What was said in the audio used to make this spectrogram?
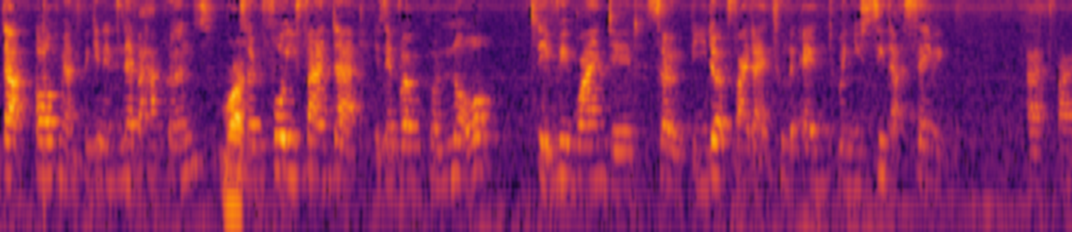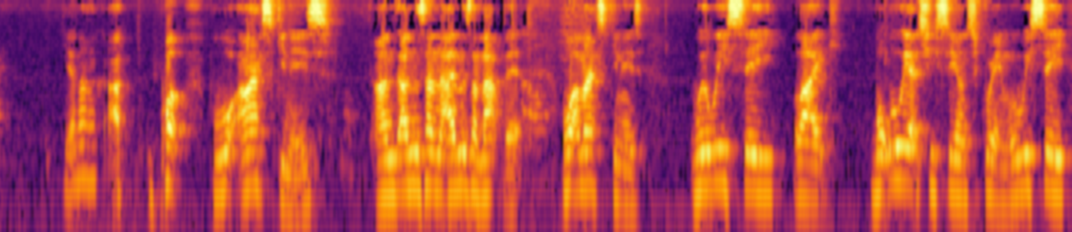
that argument at the beginning never happens. Right. So before you find out if they broke up or not, it rewinded, so you don't find out until the end when you see that same uh, fight. Yeah, no, I, but, but what I'm asking is, I understand, I understand that bit. Oh. What I'm asking is, will we see like what will we actually see on screen? Will we see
